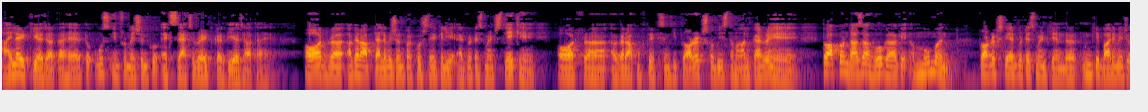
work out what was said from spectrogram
ہائی لائٹ کیا جاتا ہے تو اس انفارمیشن کو ایکسیکوریٹ کر دیا جاتا ہے اور اگر آپ ٹیلیویژن پر کچھ دیر کے لیے ایڈورٹائزمنٹس دیکھیں اور اگر آپ مختلف قسم کی پروڈکٹس کو بھی استعمال کر رہے ہیں تو آپ کو اندازہ ہوگا کہ عموماً پروڈکٹس کے ایڈورٹیزمنٹ کے اندر ان کے بارے میں جو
